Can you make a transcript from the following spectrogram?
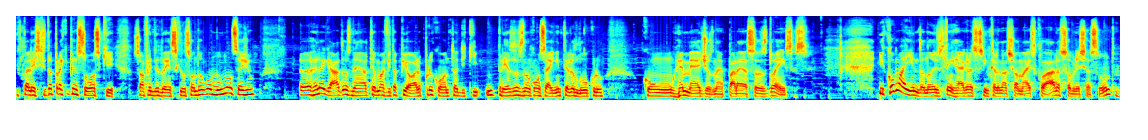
esclarecida para que pessoas que sofrem de doenças que não são tão comuns não sejam uh, relegadas né, a ter uma vida pior por conta de que empresas não conseguem ter lucro com remédios né, para essas doenças. E como ainda não existem regras internacionais claras sobre esse assunto,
